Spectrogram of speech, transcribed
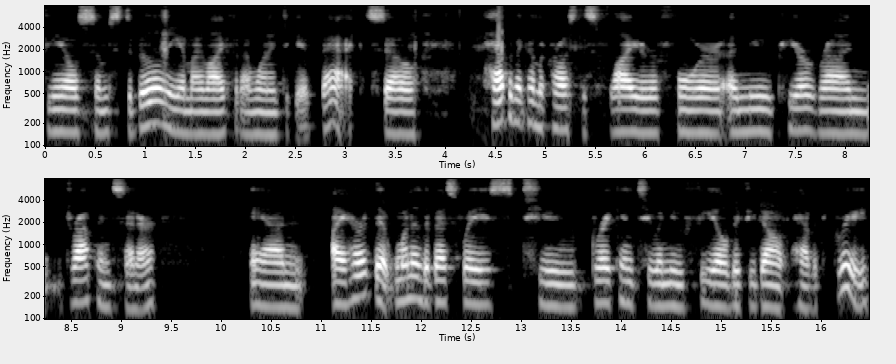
feel some stability in my life, and I wanted to get back. So happened to come across this flyer for a new peer run drop-in center, and I heard that one of the best ways to break into a new field if you don't have a degree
